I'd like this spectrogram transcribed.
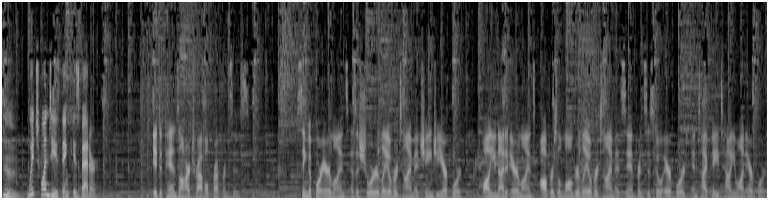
Hmm, which one do you think is better? It depends on our travel preferences. Singapore Airlines has a shorter layover time at Changi Airport, while United Airlines offers a longer layover time at San Francisco Airport and Taipei Taoyuan Airport.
